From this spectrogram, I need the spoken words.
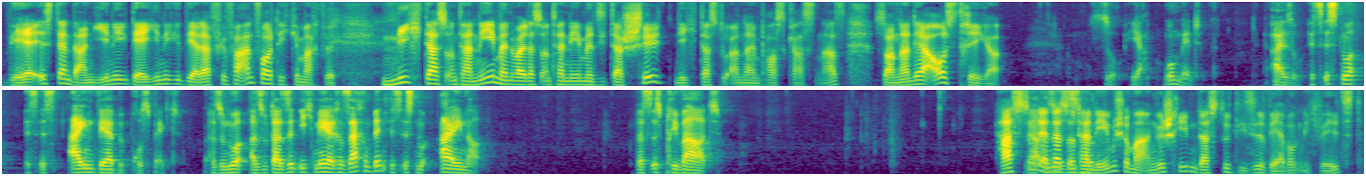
Wer ist denn dann derjenige, der dafür verantwortlich gemacht wird? Nicht das Unternehmen, weil das Unternehmen sieht das Schild nicht, das du an deinem Postkasten hast, sondern der Austräger. So, ja, Moment. Also, es ist nur, es ist ein Werbeprospekt. Also nur, also da sind nicht mehrere Sachen drin, es ist nur einer. Das ist privat. Hast du ja, denn also das Unternehmen schon mal angeschrieben, dass du diese Werbung nicht willst?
